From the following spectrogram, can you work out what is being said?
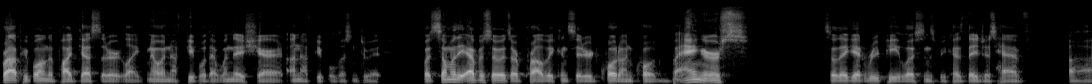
brought people on the podcast that are like know enough people that when they share it, enough people listen to it. But some of the episodes are probably considered quote unquote bangers. So they get repeat listens because they just have uh,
